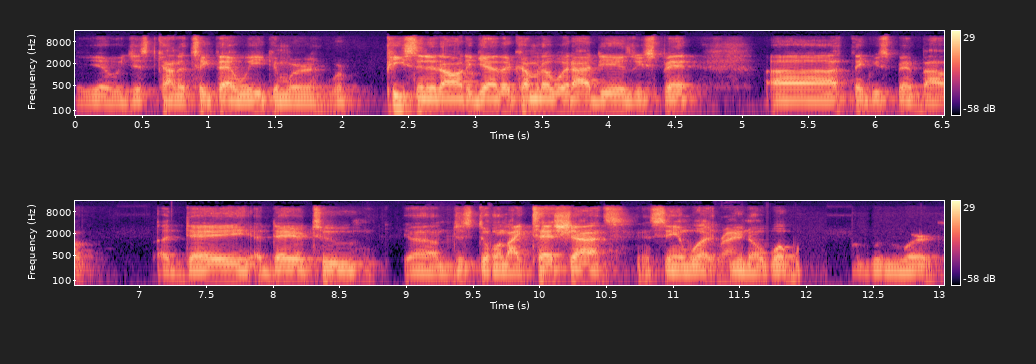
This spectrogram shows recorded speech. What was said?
Yeah, we just kind of took that week and we're we're piecing it all together, coming up with ideas. We spent, uh, I think we spent about a day, a day or two, um, just doing like test shots and seeing what Right. you know what wouldn't work.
